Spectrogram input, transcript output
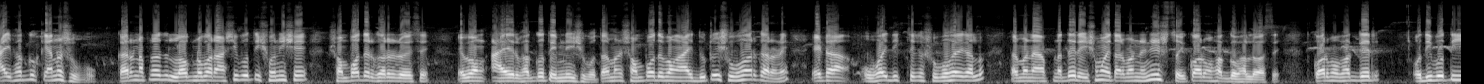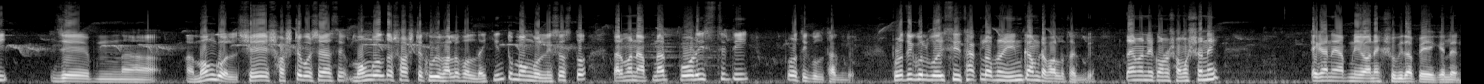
আয় ভাগ্য কেন শুভ? কারণ আপনাদের লগ্ন বা রাশিপতি শনি সে সম্পদের ঘরে রয়েছে এবং আয়ের ভাগ্য তেমনিই শুভ। তার মানে সম্পদ এবং আয় দুটোই শুভ হওয়ার কারণে এটা উভয় দিক থেকে শুভ হয়ে গেল। তার মানে আপনাদের এই সময় তার মানে নিশ্চয়ই কর্মভাগ্য ভালো আছে। কর্মভাগ্যের অধিপতি যে মঙ্গল, সে ষষ্ঠে বসে আছে। মঙ্গল তো ষষ্ঠে খুবই ভালো ফল দেয়, কিন্তু মঙ্গল নিঃস্বস্ত তার মানে আপনার পরিস্থিতি প্রতিকূল থাকবে। প্রতিকূল পরিস্থিতি থাকলেও আপনার ইনকামটা ভালো থাকবে। তার মানে কোনো সমস্যা নেই। এখানে আপনি অনেক সুবিধা পেয়ে গেলেন।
